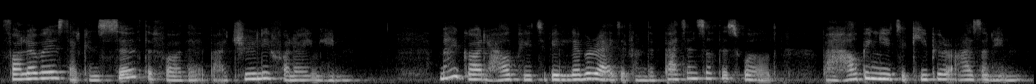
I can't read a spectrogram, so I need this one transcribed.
followers that can serve the Father by truly following Him. May God help you to be liberated from the patterns of this world by helping you to keep your eyes on Him,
